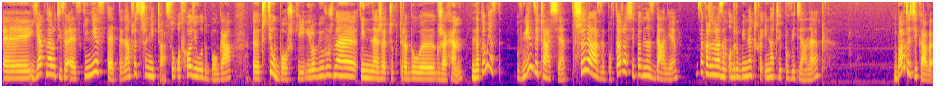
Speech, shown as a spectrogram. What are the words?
e, jak naród izraelski niestety na przestrzeni czasu odchodził od Boga, e, czcił bożki i robił różne inne rzeczy, które były grzechem. Natomiast w międzyczasie trzy razy powtarza się pewne zdanie, za każdym razem odrobineczkę inaczej powiedziane. Bardzo ciekawe.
